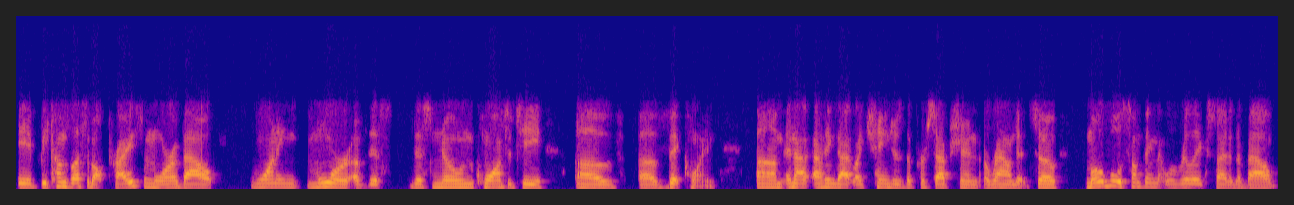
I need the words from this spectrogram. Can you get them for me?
it becomes less about price and more about wanting more of this this known quantity of of Bitcoin. Um, and I, I think that like changes the perception around it. So mobile is something that we're really excited about,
